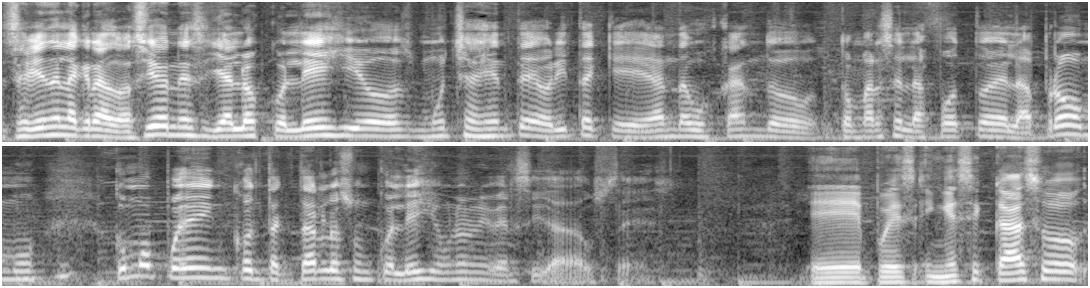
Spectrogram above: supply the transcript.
Se vienen las graduaciones, ya los colegios, mucha gente ahorita que anda buscando tomarse la foto de la promo. ¿Cómo pueden contactarlos un colegio una universidad a ustedes? Eh, pues en ese caso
